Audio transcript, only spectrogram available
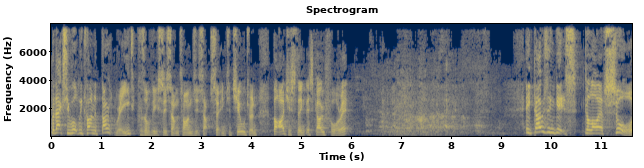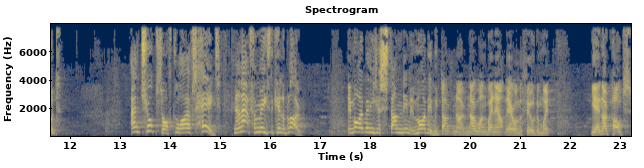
But actually what we kind of don't read, because obviously sometimes it's upsetting to children, but I just think let's go for it. He goes and gets Goliath's sword and chops off Goliath's head. Now that for me is the killer blow. It might have been he just stunned him. It might be. We don't know. No one went out there on the field and went, yeah, no pulse,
